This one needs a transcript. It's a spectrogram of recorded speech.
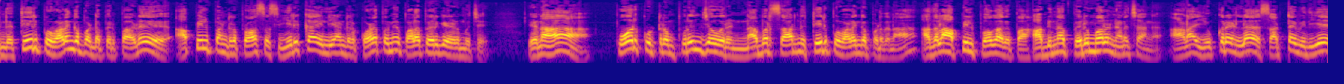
இந்த தீர்ப்பு வழங்கப்பட்ட பிற்பாடு அப்பீல் பண்ற ப்ராசஸ் இருக்கா இல்லையான்ற குழப்பமே பல பேருக்கு எழும்புச்சு. ஏன்னா போர்க்குற்றம் புரிஞ்ச ஒரு நபர் சார்ந்து தீர்ப்பு வழங்கப்படுதுன்னா அதெல்லாம் அப்பீல் போகாதுப்பா அப்படின்னு தான் பெரும்பாலும் நினைச்சாங்க. ஆனா யுக்ரைன்ல சட்ட விதியே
